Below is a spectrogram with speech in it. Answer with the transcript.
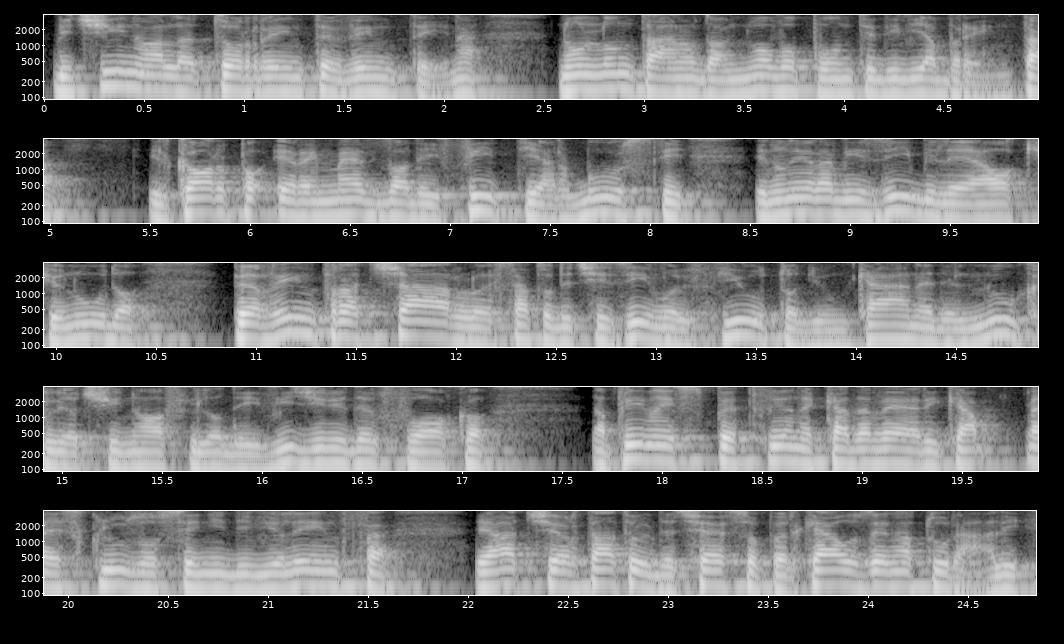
vicino al torrente Ventena, non lontano dal nuovo ponte di Via Brenta. Il corpo era in mezzo a dei fitti arbusti e non era visibile a occhio nudo. Per rintracciarlo è stato decisivo il fiuto di un cane del nucleo cinofilo dei Vigili del Fuoco. La prima ispezione cadaverica ha escluso segni di violenza e ha accertato il decesso per cause naturali.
